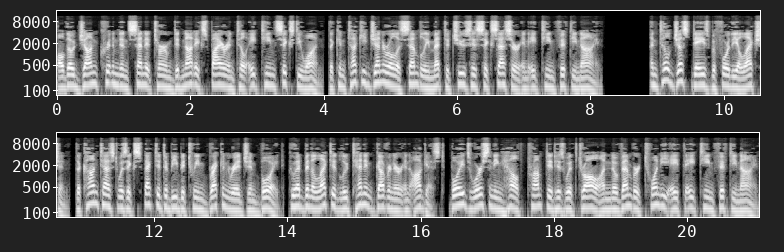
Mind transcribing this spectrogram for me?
Although John Crittenden's Senate term did not expire until 1861, the Kentucky General Assembly met to choose his successor in 1859. Until just days before the election, the contest was expected to be between Breckinridge and Boyd, who had been elected lieutenant governor in August. Boyd's worsening health prompted his withdrawal on November 28, 1859.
